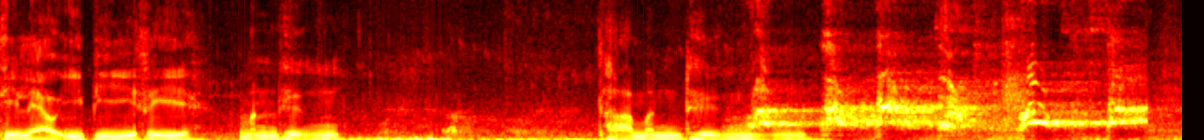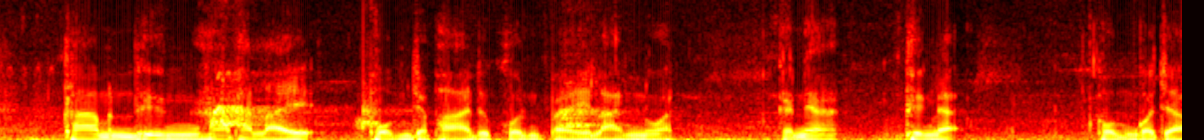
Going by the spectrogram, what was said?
ที่แล้ว EP 4มันถึง ถ้ามันถึง ถ้ามันถึง 5,000 ไลค์ผมจะพาทุกคนไปร้านนวด ก็เนี่ย ถึงแล้ว ผมก็จะ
